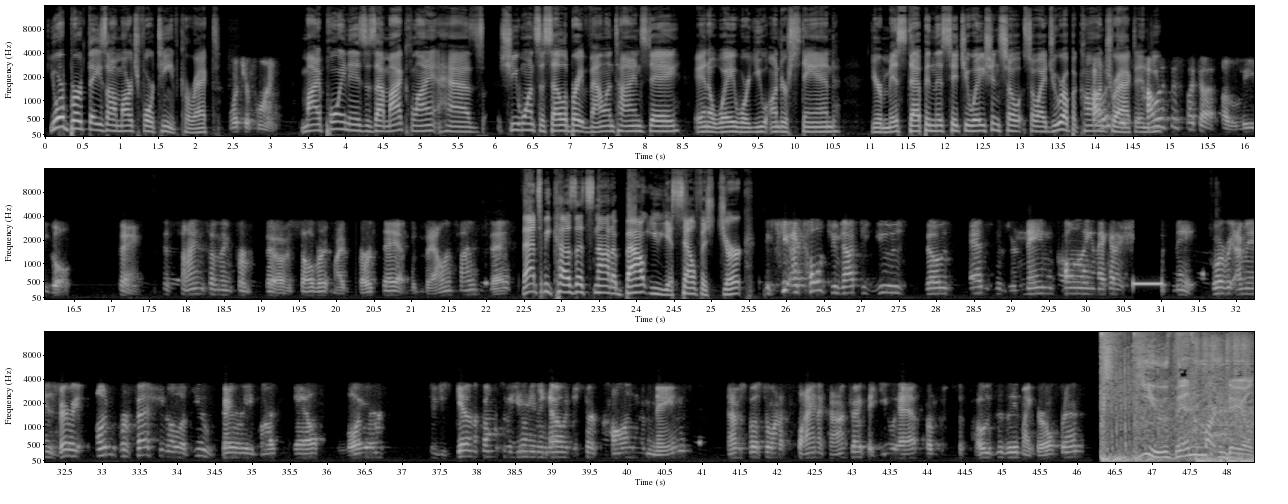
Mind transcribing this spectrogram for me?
Your birthday's on March 14th, correct? What's your point? My point is is that my client has she wants to celebrate Valentine's Day in a way where you understand your misstep in this situation. So so I drew up a How contract this, and how you is this like a, a legal thing? To sign something for to celebrate my birthday at with Valentine's Day? that's because it's not about you, you selfish jerk. Excuse, I told you not to use those name calling and that kind of shit with me. Whoever, I mean, it's very unprofessional of you, Barry Martindale, lawyer, to just get on the phone with somebody you don't even know and just start calling them names. And I'm supposed to want to sign a contract that you have from supposedly my girlfriend. You've been Martindale.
